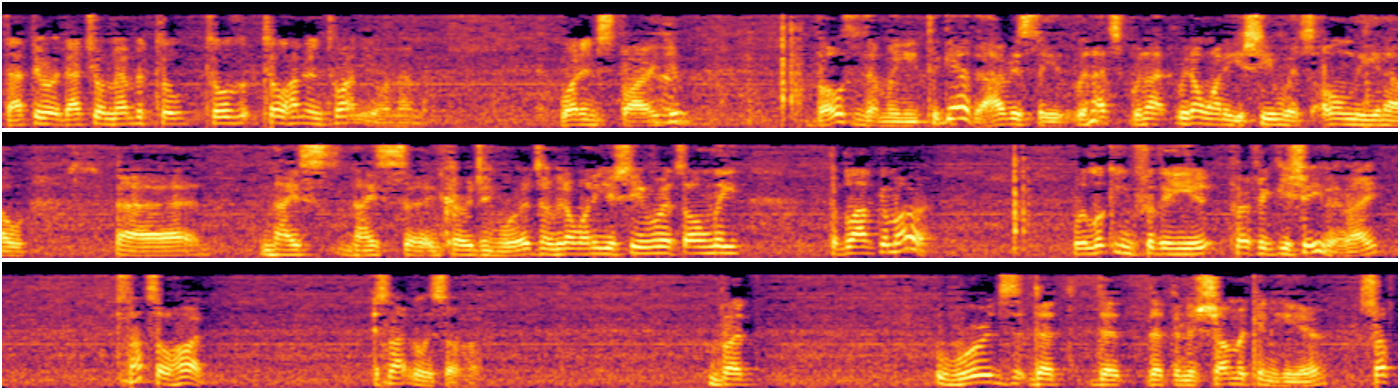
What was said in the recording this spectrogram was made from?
That that you'll remember till till till 120. You'll remember. What inspired you? Both of them we need together. Obviously, we're not we're not we don't want a yeshiva where it's only you know uh, nice nice uh, encouraging words, and we don't want a yeshiva where it's only the Blav Gemara. We're looking for the perfect yeshiva, right? It's not so hard. It's not really so hard. But words that, that, that the neshama can hear, sof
